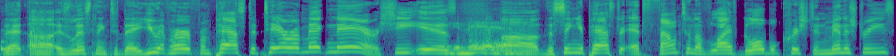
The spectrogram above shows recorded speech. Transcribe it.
that uh, is listening today. You have heard from Pastor Tara McNair. She is uh, the senior pastor at Fountain of Life Global Christian Ministries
